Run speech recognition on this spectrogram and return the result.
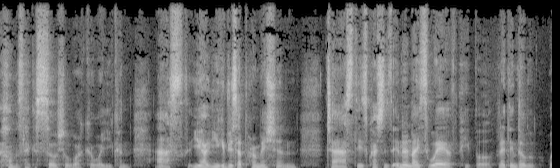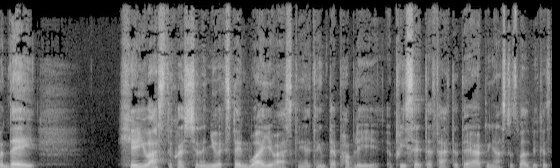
almost like a social worker where you can ask, you, have, you give yourself permission to ask these questions in a nice way of people. And I think that when they hear you ask the question and you explain why you're asking, I think they probably appreciate the fact that they are being asked as well because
